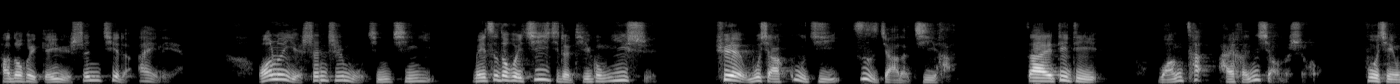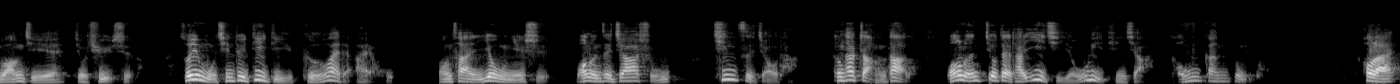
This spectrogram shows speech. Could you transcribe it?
他都会给予深切的爱怜。王伦也深知母亲心意。每次都会积极的提供衣食，却无暇顾及自家的饥寒。在弟弟王粲还很小的时候，父亲王杰就去世了，所以母亲对弟弟格外的爱护。王粲幼年时，王伦在家塾亲自教他；等他长大了，王伦就带他一起游历天下，同甘共苦。后来，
